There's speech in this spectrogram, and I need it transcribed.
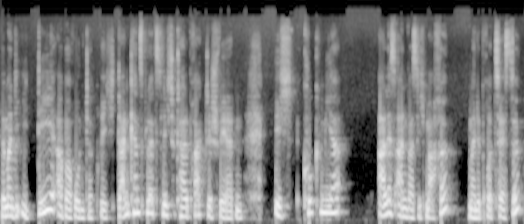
Wenn man die Idee aber runterbricht, dann kann es plötzlich total praktisch werden. Ich gucke mir alles an, was ich mache, meine Prozesse,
